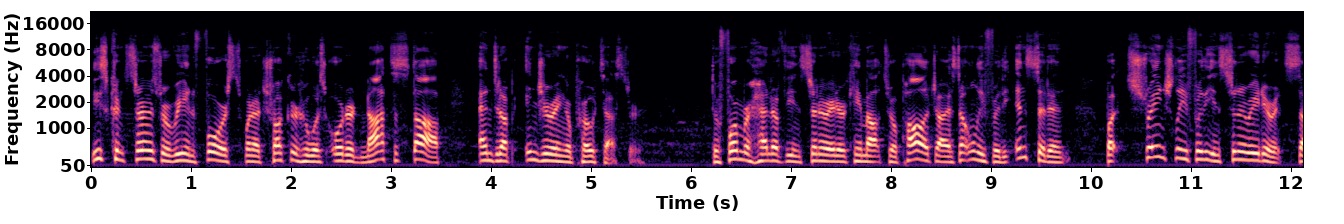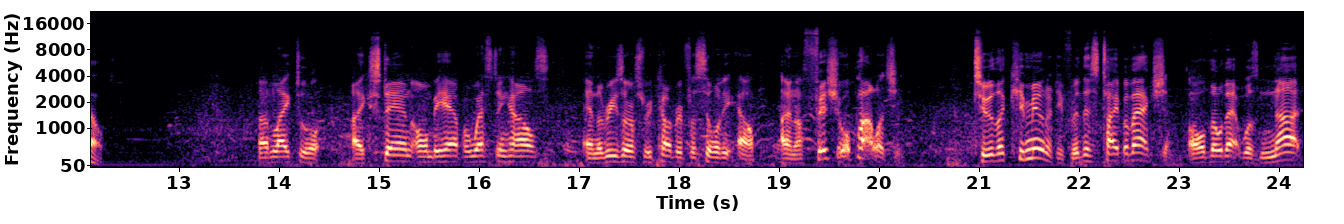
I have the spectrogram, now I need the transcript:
These concerns were reinforced when a trucker who was ordered not to stop ended up injuring a protester. The former head of the incinerator came out to apologize not only for the incident, but strangely for the incinerator itself. I'd like to uh, extend on behalf of Westinghouse and the Resource Recovery Facility an official apology to the community for this type of action. Although that was not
